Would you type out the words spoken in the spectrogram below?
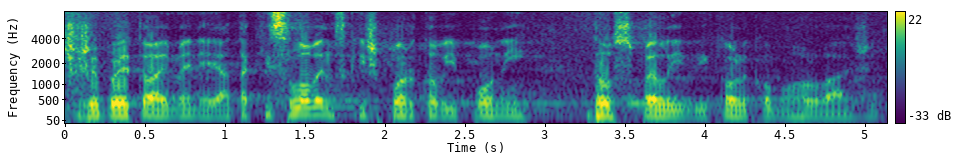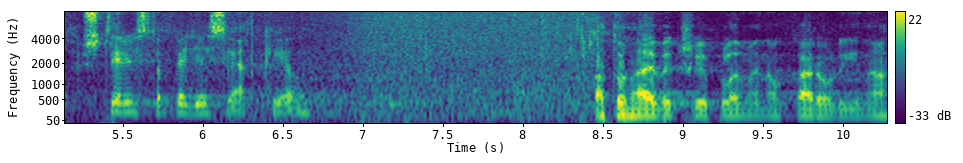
Čiže bude to aj menej. A taký slovenský športový pony dospelý by koľko mohol vážiť? 450 kg. A to najväčšie plemeno Karolína,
